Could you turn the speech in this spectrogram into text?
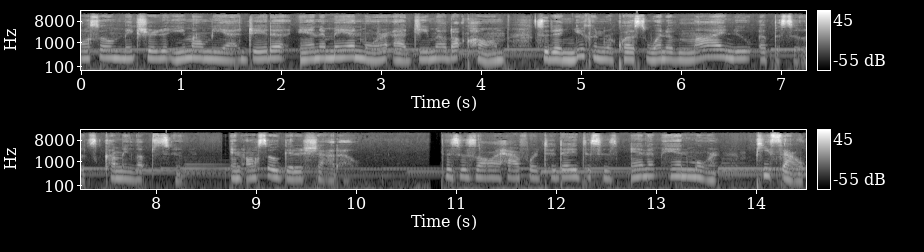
Also, make sure to email me at jadaanimeandmore at gmail.com so then you can request one of my new episodes coming up soon. And also get a shout out. This is all I have for today. This is Anime and More. Peace out.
